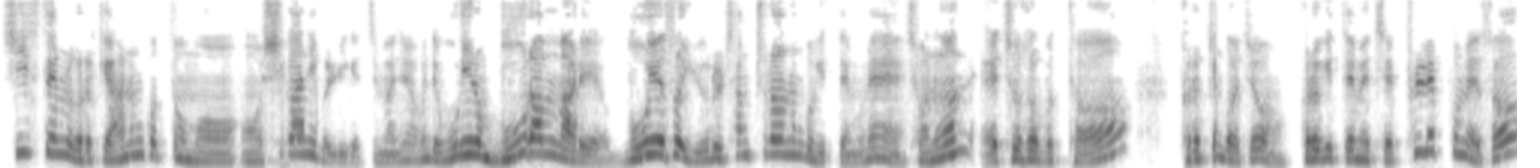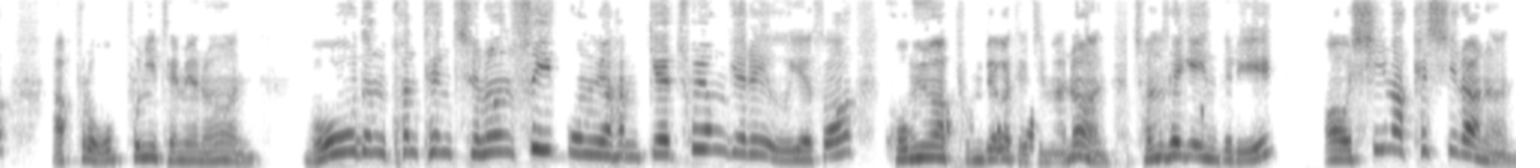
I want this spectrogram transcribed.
시스템을 그렇게 하는 것도 뭐 어, 시간이 걸리겠지만요. 근데 우리는 무란 말이에요. 무에서 유를 창출하는 거기 때문에 저는 애초서부터 그렇게 한 거죠. 그렇기 때문에 제 플랫폼에서 앞으로 오픈이 되면은 모든 컨텐츠는 수익 공유와 함께 초연결에 의해서 공유와 분배가 되지만은 전 세계인들이 어, 시마 캐시라는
